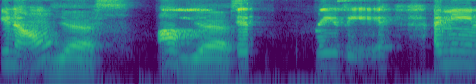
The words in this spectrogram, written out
You know? Yes. Oh, yes. It's crazy. I mean,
